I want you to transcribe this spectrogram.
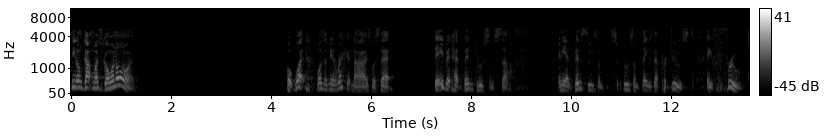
he don't got much going on. But what wasn't being recognized was that David had been through some stuff and he had been through some, through some things that produced a fruit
